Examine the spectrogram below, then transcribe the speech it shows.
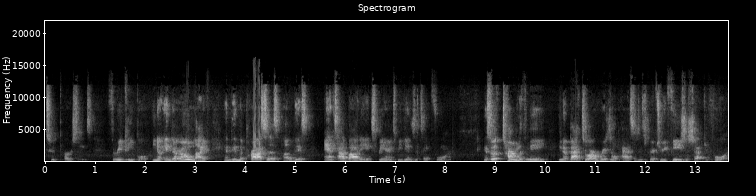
two persons, three people, you know, in their own life, and then the process of this antibody experience begins to take form. And so turn with me, you know, back to our original passage of scripture, Ephesians chapter 4.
